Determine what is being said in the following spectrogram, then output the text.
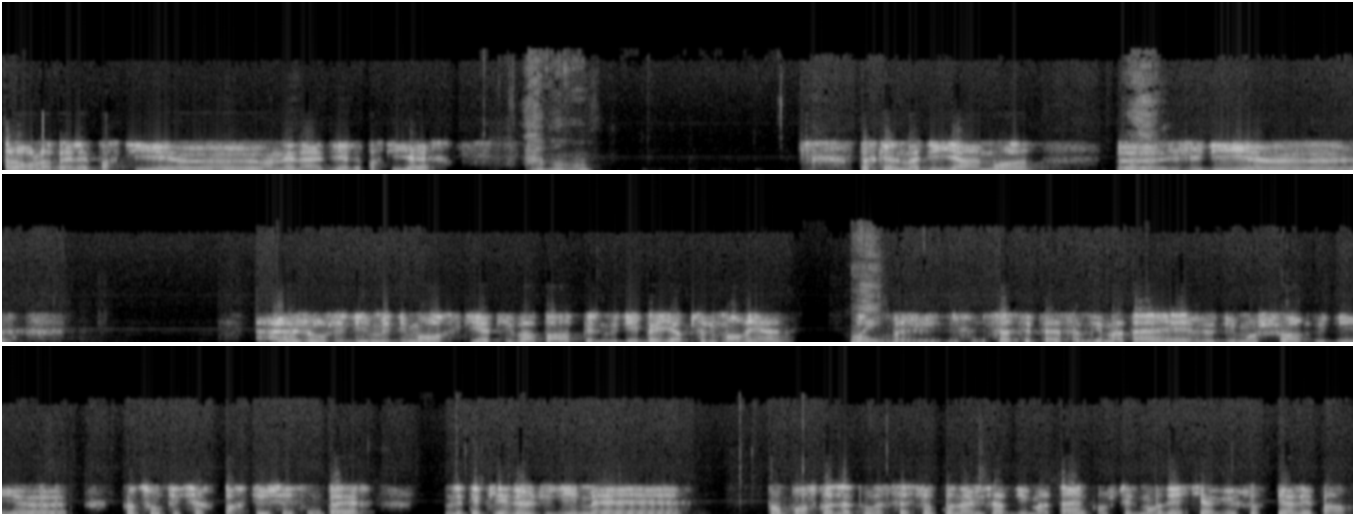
Alors là, ben elle est partie, euh, on est lundi, elle est partie hier, Ah bon? Parce qu'elle m'a dit il y a un mois. Euh, Je lui dis. Euh, un jour, je lui dis, mais dis-moi ce qu'il y a qui va pas. Puis elle me dit, ben, il y a absolument rien. Oui. Bon, ben, je lui dis- ça, c'était un samedi matin. Et le dimanche soir, je lui dis, euh, quand son fils est reparti chez son père, on était que les deux, je lui dis, mais t'en penses quoi de la conversation qu'on a eue samedi matin quand je t'ai demandé s'il y a quelque chose qui allait pas?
